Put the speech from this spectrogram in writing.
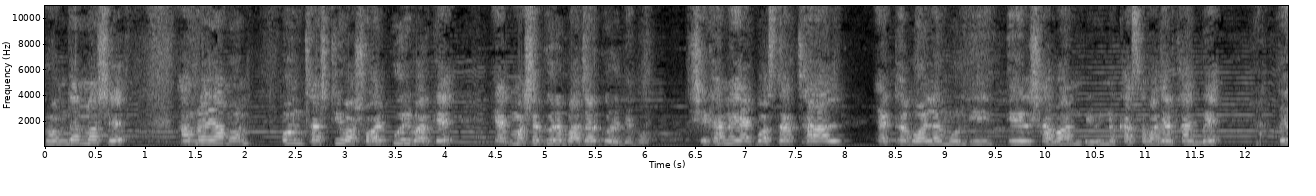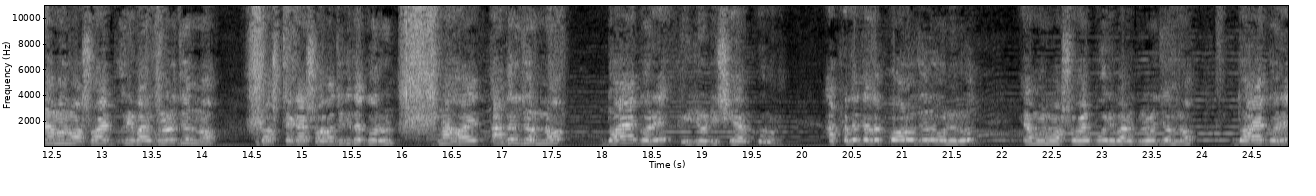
রমজান মাসে আমরা এমন পঞ্চাশটি অসহায় পরিবারকে এক মাসের করে বাজার করে দেব। সেখানে এক বস্তা চাল, একটা ব্রয়লার মুরগি, তেল, সাবান, বিভিন্ন কাঁচা বাজার থাকবে। তো এমন অসহায় পরিবারগুলোর জন্য দশ টাকা সহযোগিতা করুন। না হয় তাদের জন্য দয়া করে ভিডিওটি শেয়ার করুন। আপনাদের কাছে করজোরে অনুরোধ, এমন অসহায় পরিবারগুলোর জন্য দয়া করে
